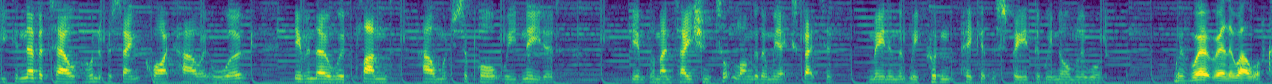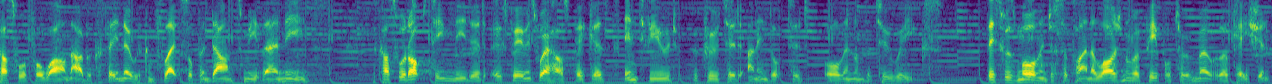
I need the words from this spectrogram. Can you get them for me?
you can never tell 100% quite how it will work, even though we'd planned how much support we'd needed. The implementation took longer than we expected, meaning that we couldn't pick at the speed that we normally would. We've worked really well with Castlewood for a while now because they know we can flex up and down to meet their needs. The Castlewood Ops team needed experienced warehouse pickers, interviewed, recruited and inducted, all in under two weeks. This was more than just supplying a large number of people to a remote location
